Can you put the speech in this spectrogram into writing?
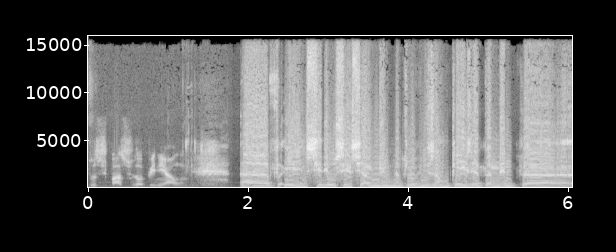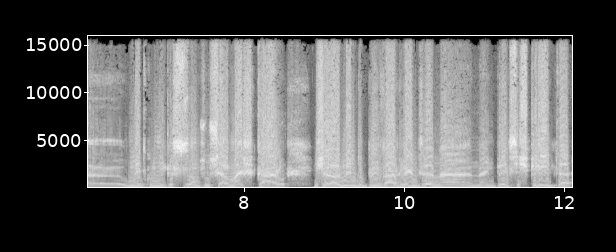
dos espaços de opinião. Uh, incidiu essencialmente na televisão, que é exatamente uh, o meio de comunicação social mais caro. Geralmente o privado entra na, na imprensa escrita,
